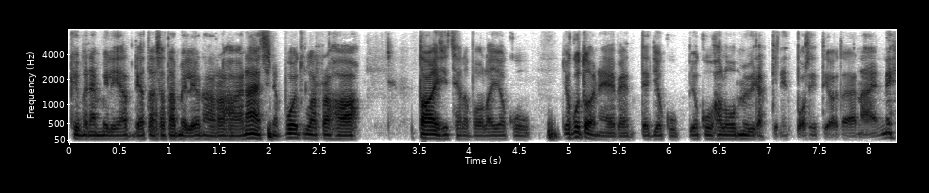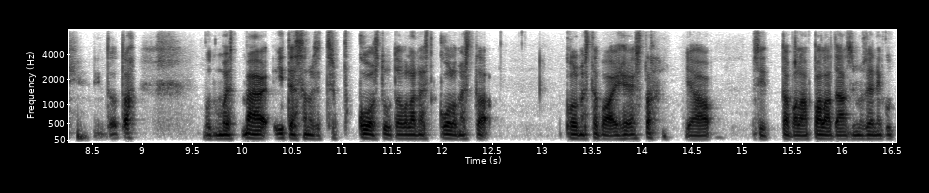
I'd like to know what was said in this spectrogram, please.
10 miljardia tai 100 miljoonaa rahaa, ja näin, että sinne voi tulla rahaa, tai sitten siellä voi olla joku, joku toinen eventti, että joku, joku haluaa myydäkin niitä positioita ja näin, niin, niin tota, mutta mä itse sanoisin, että se koostuu tavallaan näistä kolmesta, kolmesta vaiheesta, ja sitten tavallaan palataan semmoiseen niin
